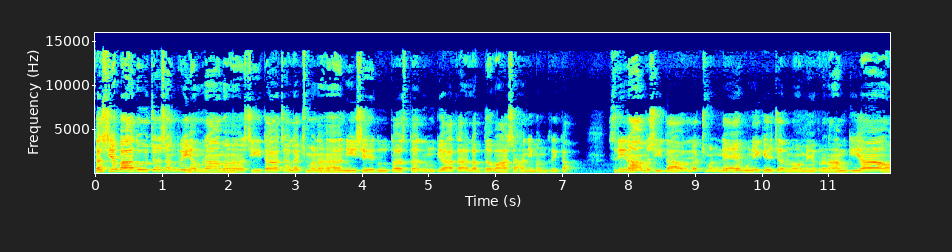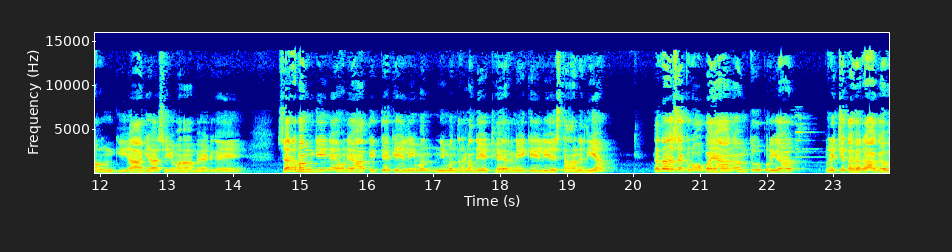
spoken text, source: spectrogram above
तस्य पादौ च सङ्गृह्यं रामः, सीता च लक्ष्मणः निषेधुतस्तदनुज्ञाता लब्धवासा निमंत्रिता श्री राम सीता और लक्ष्मण ने मुनि के चरणों में प्रणाम किया और उनकी आज्ञा से वहाँ बैठ गए। सरभंग जी ने उन्हें आतिथ्य के निमंत्रण दे ठहरने के लिए स्थान दिया। ततः शक्रोपयानम तु प्रिय पृच्छतः राघव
